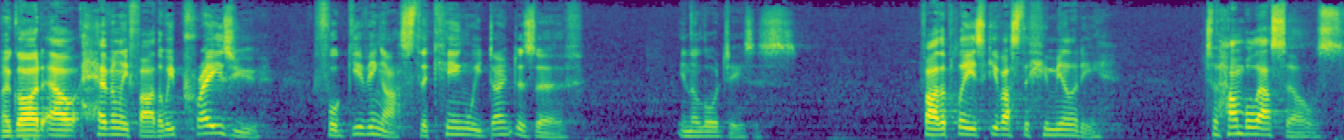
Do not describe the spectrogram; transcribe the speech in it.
O oh God, our Heavenly Father, we praise you for giving us the King we don't deserve in the Lord Jesus. Father, please give us the humility to humble ourselves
